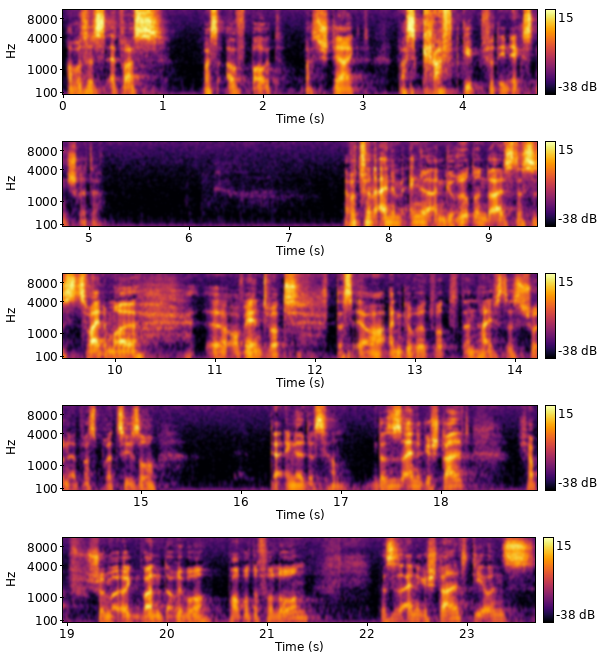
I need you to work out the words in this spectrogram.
aber es ist etwas, was aufbaut, was stärkt, was Kraft gibt für die nächsten Schritte. Er wird von einem Engel angerührt und als das das zweite Mal äh, erwähnt wird, dass er angerührt wird, dann heißt es schon etwas präziser, der Engel des Herrn. Und das ist eine Gestalt, ich habe schon mal irgendwann darüber ein paar Worte verloren, das ist eine Gestalt, die uns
